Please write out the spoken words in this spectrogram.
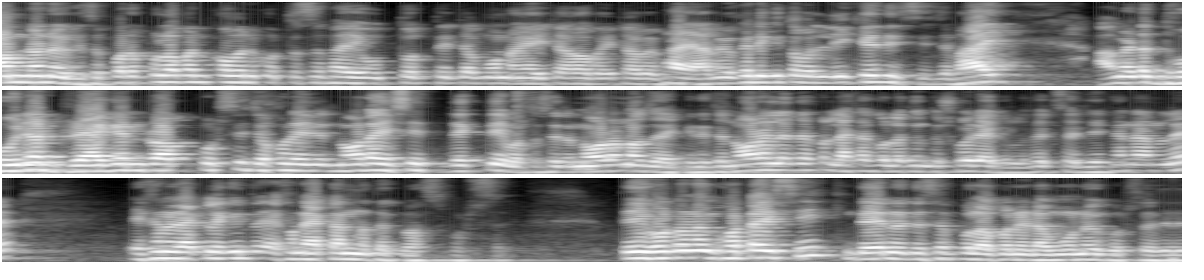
বাম ডান হয়ে গেছে। পরে পোলাপান কমেন্ট করতেছে, ভাই, উত্তর তো এটা মনে হয়, এটা হবে এটা হবে। ভাই, আমি ওখানে কিন্তু আবার লিখে দিচ্ছি যে, ভাই, আমি একটা ধৈর্য ড্র্যাগ এন্ড ড্রপ করছি যখন এই যে নড়াইছে দেখতেই পারতো সেটা নড়ানো যায় কিন্তু যে নড়াইলে দেখো লেখাগুলো কিন্তু সরে গেলো। দেখছে, যেখানে আনলে, এখানে রাখলে কিন্তু এখন একান্নতে ক্রস করছে। তো এই ঘটনা ঘটাইছি দেন হইতেছে পোলাপান এটা মনে করছে যে,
